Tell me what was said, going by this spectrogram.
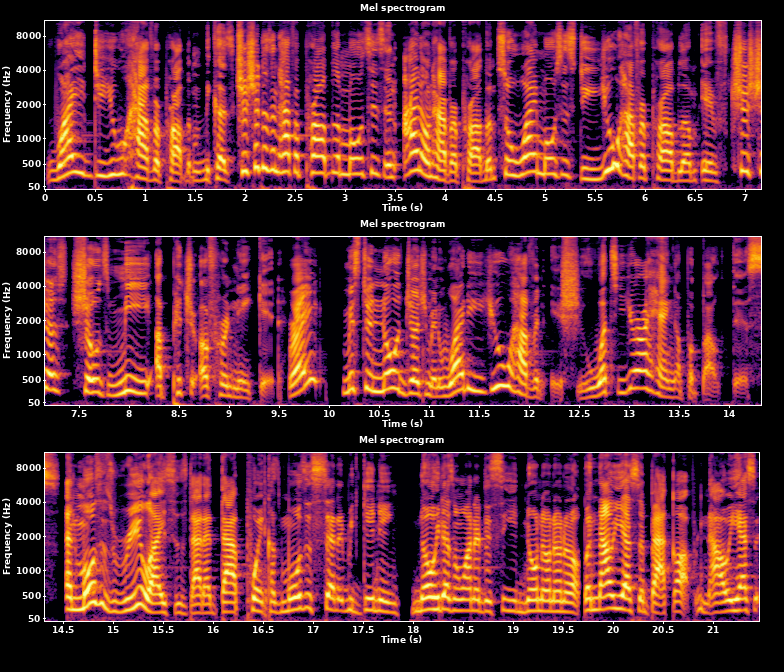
Why do you have a problem? Because Trisha doesn't have a problem, Moses, and I don't have a problem. So why, Moses, do you have a problem if Trisha shows me a picture of her naked, right? Mr. No Judgment, why do you have an issue? What's your hang up about this? And Moses realizes that at that point, because Moses said at the beginning, no, he doesn't want her to see, no, no, no, no. But now he has to back up. Now he has to,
